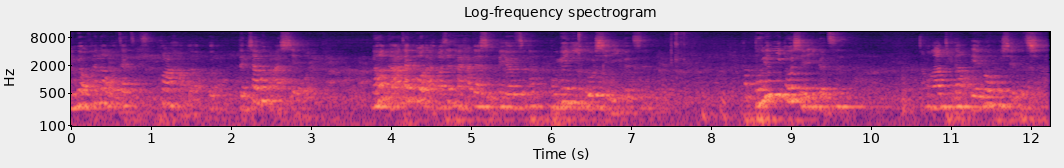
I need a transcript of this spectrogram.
你没有看到我在画好了，我等一下会把它写完。然后等下再过来，发现他还在数第二次，他不愿意多写一个字，他不愿意多写一个字。然后他提到联络簿写不起来，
